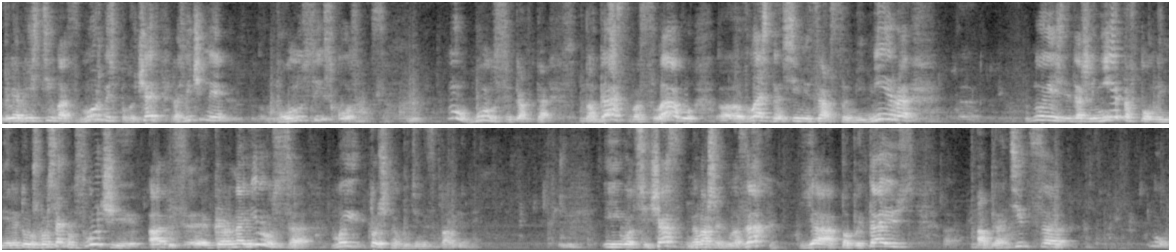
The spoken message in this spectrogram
приобрести возможность получать различные бонусы из космоса. Ну, бонусы как-то богатство, славу, э, власть над всеми царствами мира. Ну, если даже не это в полной мере, то уж во всяком случае от коронавируса мы точно будем избавлены. И вот сейчас на ваших глазах я попытаюсь обратиться ну,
